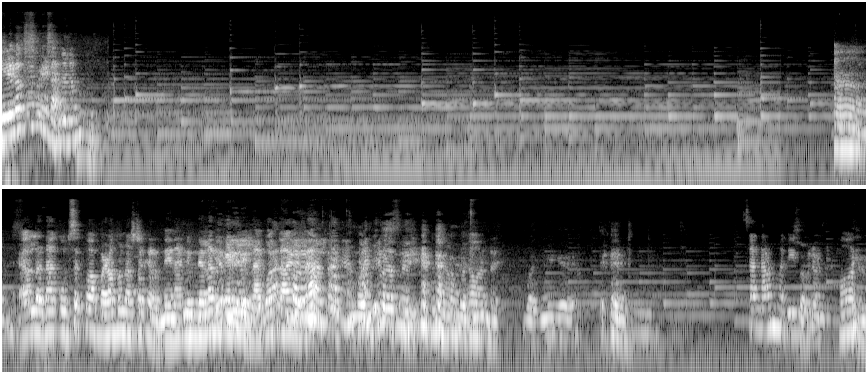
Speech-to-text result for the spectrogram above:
ಹೇಳೋದು ಬೇಡ. ಅಲ್ಲ ನಾ ಕುಬ್ಸಕ್ ಬಡಮ್ಮನ ಅಷ್ಟ ಕರೆದೆ ನಾನು ನಿಮ್ನೆಲ್ಲಾರು ಕೇಳಲಿಲ್ಲ ಗೊತ್ತಾಗಿಲ್ಲ ಹ್ಞೂನ್ರಿ. ಹ್ಞೂನ್ರಿ.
